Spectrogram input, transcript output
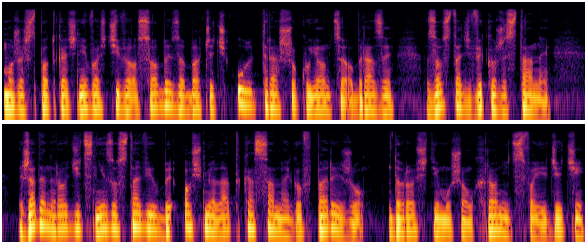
Możesz spotkać niewłaściwe osoby, zobaczyć ultra szokujące obrazy, zostać wykorzystany. Żaden rodzic nie zostawiłby ośmiolatka samego w Paryżu. Dorośli muszą chronić swoje dzieci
